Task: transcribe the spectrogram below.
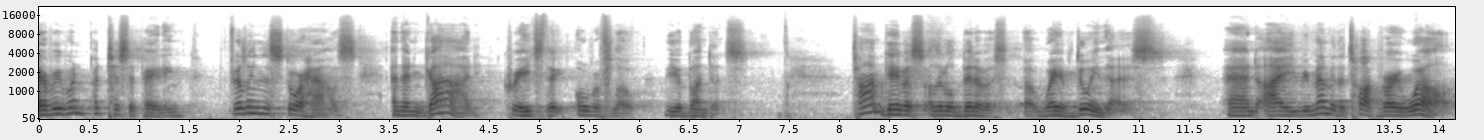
everyone participating, filling the storehouse, and then God creates the overflow, the abundance. Tom gave us a little bit of a, a way of doing this, and I remember the talk very well.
